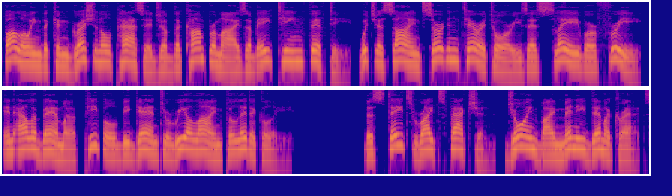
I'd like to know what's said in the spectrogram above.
following the congressional passage of the Compromise of 1850, which assigned certain territories as slave or free, in Alabama people began to realign politically. The states' rights faction, joined by many Democrats,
